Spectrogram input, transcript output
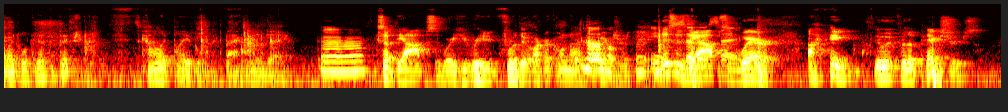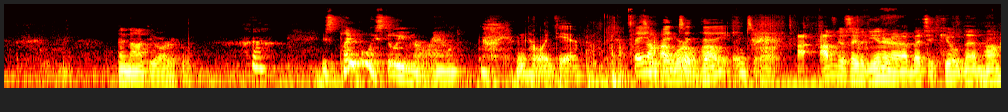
like looking at the picture. It's kind of like Playboy back in the day. Except the opposite, where you read it for the article, not the Uh-huh. Oh, pictures. This is so the opposite, where I do it for the pictures and not the article. Is Playboy still even around? I have no idea. They my invented world, the huh? internet. I, I was gonna say with the internet, I bet you killed them, huh?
